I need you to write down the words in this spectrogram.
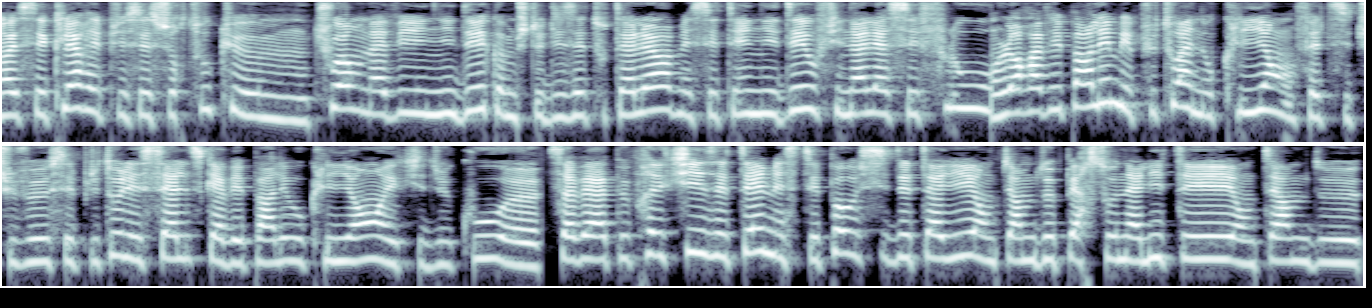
Ouais, c'est clair. Et puis c'est surtout que, hum, tu vois, on avait une idée, comme je te disais tout à l'heure, mais c'était une idée au final assez floue. On leur avait parlé, mais plutôt à nos clients, en fait, si tu veux. C'est plutôt les sales qui avaient parlé aux clients et qui, du coup, euh, savaient à peu près qui ils étaient, mais c'était pas aussi détaillé en termes de personnalité, en termes de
